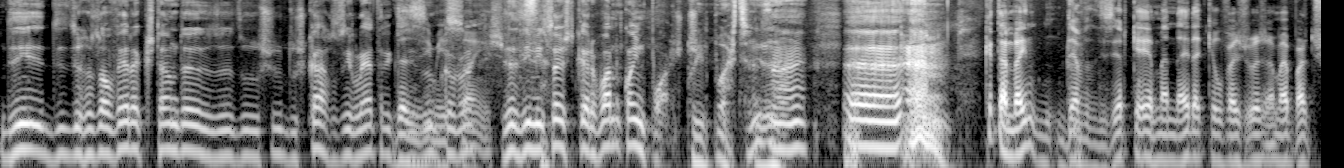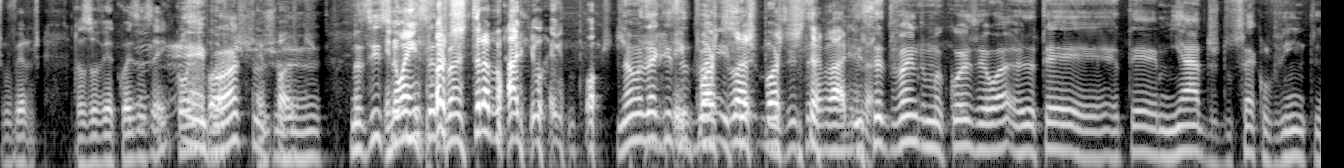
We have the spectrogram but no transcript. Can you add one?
De, de, de, resolver a questão de, de, dos, dos, carros elétricos das emissões. Carbono, das emissões de carbono com impostos. Com impostos, não é? Uh, que também devo dizer que é a maneira que eu vejo hoje a maior parte dos governos resolver coisas aí com é impostos. impostos. impostos. Mas isso, e não é isso impostos advém... de trabalho, é impostos. Não, mas é que isso impostos advém, isso, aos postos isso, de trabalho. Isso advém de uma coisa, eu, até, até meados do século XX,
